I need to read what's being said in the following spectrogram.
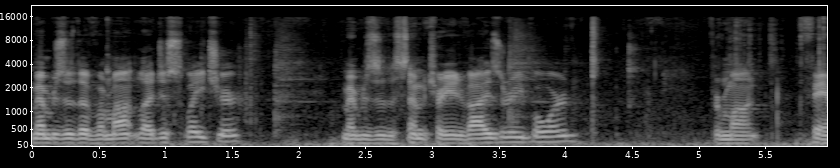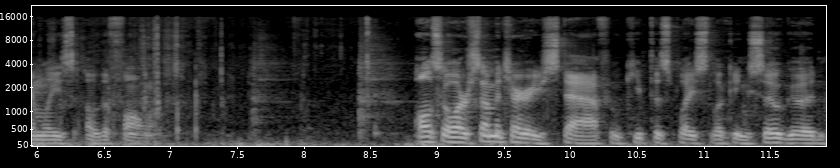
members of the Vermont Legislature, members of the Cemetery Advisory Board, Vermont families of the fallen. Also, our cemetery staff who keep this place looking so good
